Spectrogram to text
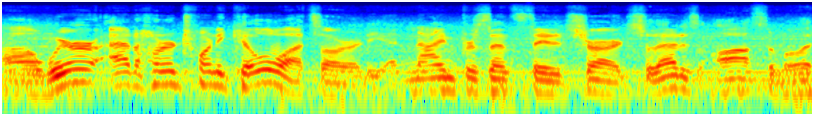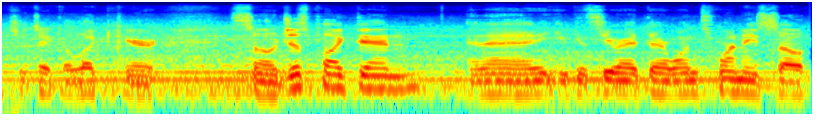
Uh, we're at 120 kilowatts already at 9% state of charge. So that is awesome. I'll let you take a look here. So just plugged in and then you can see right there 120. So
